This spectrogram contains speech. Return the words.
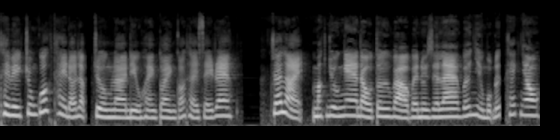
thì việc Trung Quốc thay đổi lập trường là điều hoàn toàn có thể xảy ra. Trái lại, mặc dù Nga đầu tư vào Venezuela với nhiều mục đích khác nhau,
